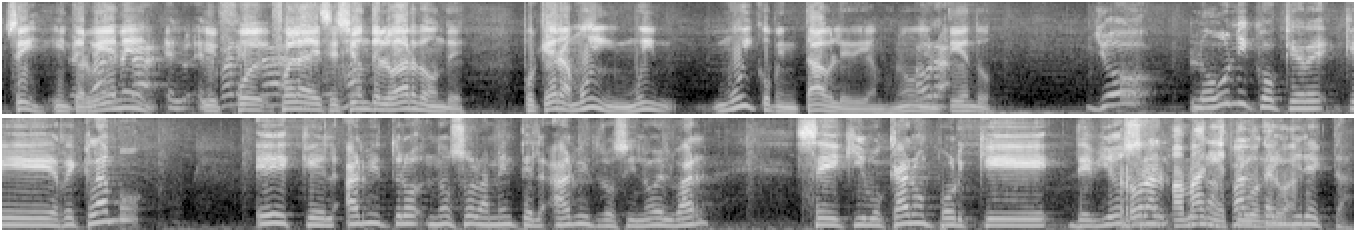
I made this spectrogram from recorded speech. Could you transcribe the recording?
Sí, interviene está- el- el y fue, está fue la decisión del VAR donde, porque era muy, muy, muy comentable, digamos, ¿no? Ahora- Entiendo. Yo lo único que, re- que reclamo es que el árbitro, no solamente el árbitro, sino el VAR, se equivocaron porque debió Ronald ser Mamani una en falta VAR. indirecta.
